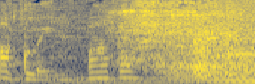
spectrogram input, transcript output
Ugly mother.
